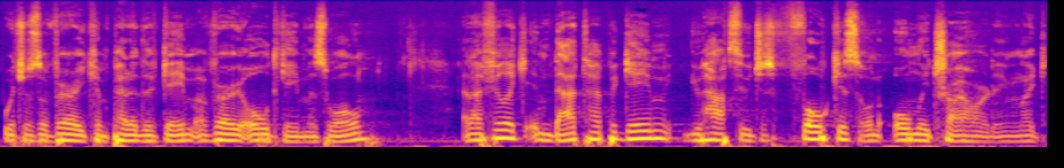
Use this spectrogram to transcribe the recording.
which was a very competitive game, a very old game as well. And I feel like in that type of game, you have to just focus on only tryharding. Like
